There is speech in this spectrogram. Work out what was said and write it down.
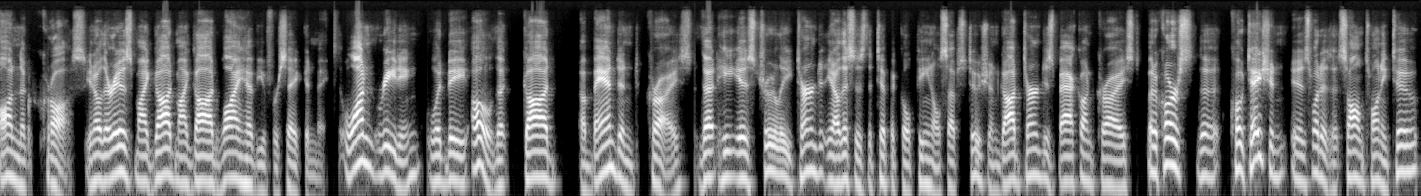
on the cross. You know, there is, my God, my God, why have you forsaken me? One reading would be, oh, that God abandoned Christ, that he is truly turned, you know, this is the typical penal substitution. God turned his back on Christ. But of course, the quotation is what is it, Psalm 22?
